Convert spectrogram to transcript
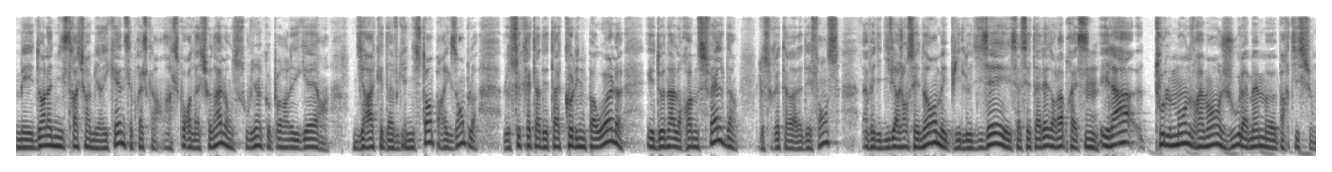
Mais dans l'administration américaine, c'est presque un, un sport national. On se souvient que pendant les guerres d'Irak et d'Afghanistan, par exemple, le secrétaire d'État Colin Powell et Donald Rumsfeld, le secrétaire à la Défense, avaient des divergences énormes et puis ils le disaient et ça s'étalait dans la presse. Mm. Et là, tout le monde vraiment joue la même euh, partition.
